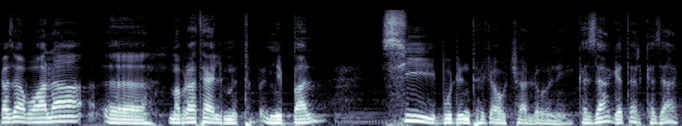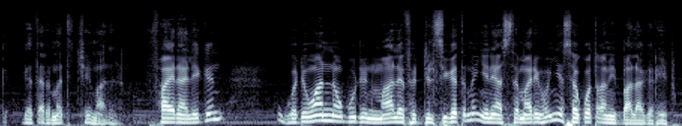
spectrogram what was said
ከዛ በኋላ መብራት ኃይል የሚባል C ቡድን ተጫውቻለሁ እኔ ከዛ ገጠር ከዛ ገጠር መጥቼ ማለት ነው። finally ግን ወደ ዋናው ቡድን ማለፍ እድል ሲገጥመኝ እኔ አስተማሪ ሆኜ ሰቆጣ የሚባል ሀገር ሄድኩ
